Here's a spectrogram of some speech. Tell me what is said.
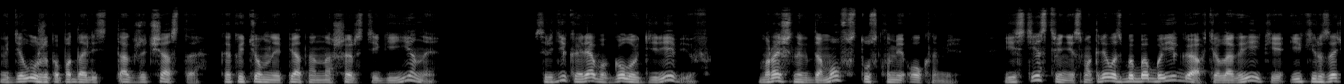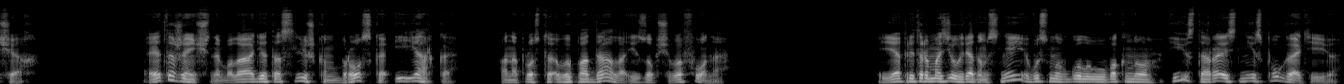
где лужи попадались так же часто, как и темные пятна на шерсти гиены, среди корявых голых деревьев, мрачных домов с тусклыми окнами, естественнее смотрелась бы баба-яга в телогрейке и кирзачах. Эта женщина была одета слишком броско и ярко, она просто выпадала из общего фона. Я притормозил рядом с ней, высунув голову в окно и, стараясь не испугать ее,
